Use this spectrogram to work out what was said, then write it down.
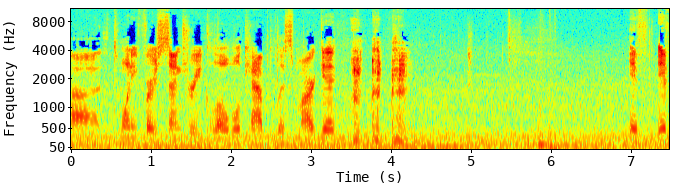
uh, the 21st century global capitalist market, if if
